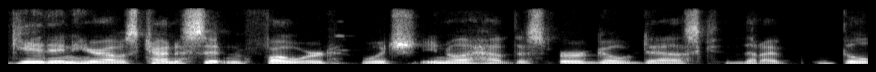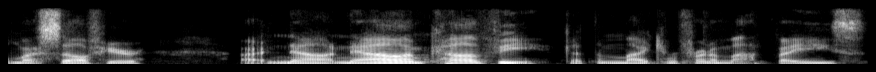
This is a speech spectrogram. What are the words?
get in here. I was kind of sitting forward, which you know I have this ergo desk that I built myself here. All right, now now I'm comfy. Got the mic in front of my face.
